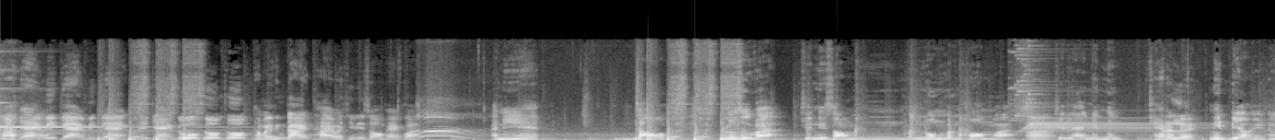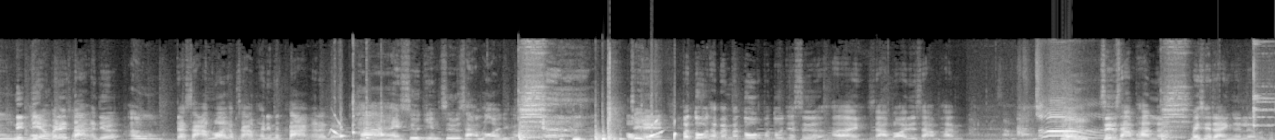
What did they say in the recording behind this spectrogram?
พี่แกล้งพี่แกล้งพี่แกล้งพี่แกล้งถูกถูกถูกทำไมถึงทายทายว่าชิ้นที่สองแพงกว่า อันนี้เรารู้สึกว่าชิ้นที่สองมัน มันนุ่มมันหอมกว่าอ่า ชิ้นแรกนิดนึง แค่นั้นเลย นิดเดียวเองออนิดเดียวไม่ได้ต่างกันเยอะ เออแต่ 300 กับ 3,000 นี่มันต่างกันนะเดี๋ยวถ้าให้ซื้อกินซื้อ 300 ดีกว่าโอจริเค งประตูถ้าเป็นประตูประตูจะซื้ออะไร 300 หรือ3,000สามพันเฮ้ยซื้อ 3,000เหรอ ไม่เสียดายเงินเลยประตู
